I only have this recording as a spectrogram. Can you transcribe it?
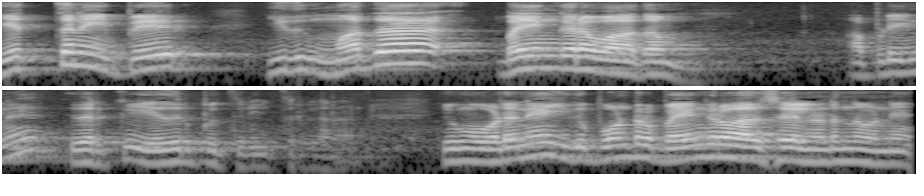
எத்தனை பேர் இது மத பயங்கரவாதம் அப்படின்னு இதற்கு எதிர்ப்பு தெரிவித்திருக்கிறார்கள். இவங்க உடனே இது போன்ற பயங்கரவாத செயல் நடந்த உடனே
